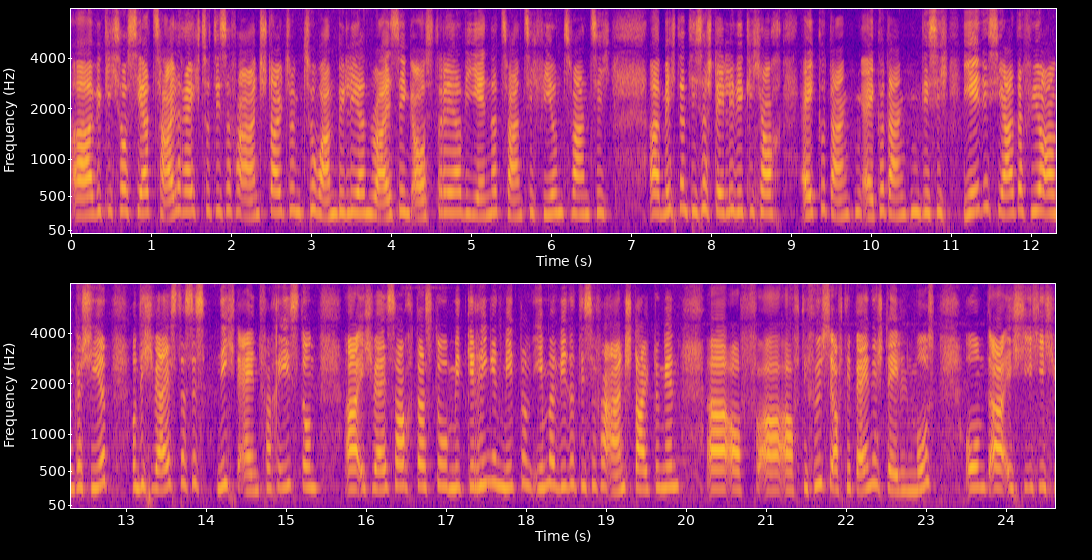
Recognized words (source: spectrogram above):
äh, wirklich so sehr zahlreich zu dieser Veranstaltung zu One Billion Rising Austria Vienna 2024 äh, möchte an dieser Stelle wirklich auch Eiko danken, Eiko danken, die sich jedes Jahr dafür engagiert. Und ich weiß, dass es nicht einfach ist und äh, ich weiß auch, dass du mit geringen Mitteln immer wieder diese Veranstaltungen äh, auf, äh, auf die Füße, auf die Beine stellen musst. Und, äh, ich, ich, ich,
